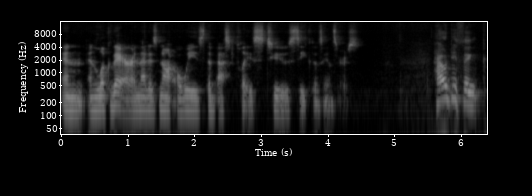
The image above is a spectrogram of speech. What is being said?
and and look there. And that is not always the best place to seek those answers. How do you think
